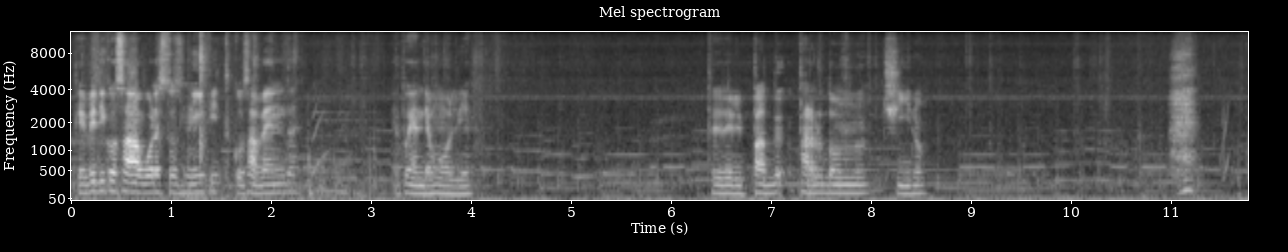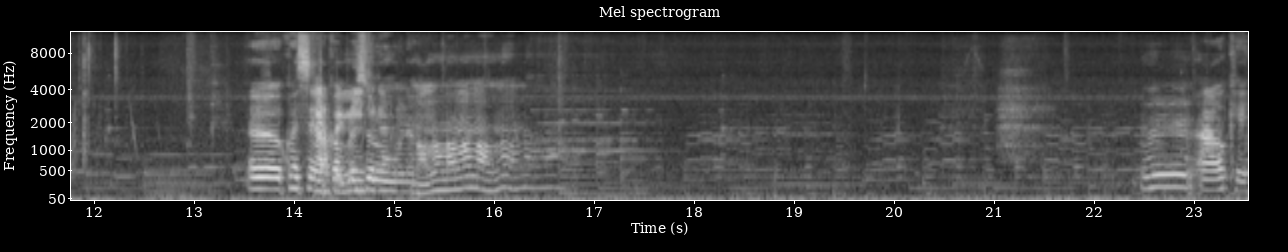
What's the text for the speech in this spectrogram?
Che vedi cosa vuole sto snippet, cosa vende. E poi andiamo lì. Per il pad pardoncino. Eh, questa ne Scarpe compro solo una. No, no, no, no, no, no, no. Mm, ah, ok.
